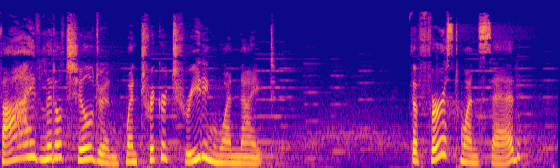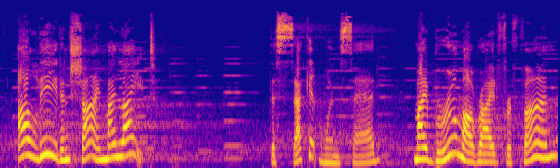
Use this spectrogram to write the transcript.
Five little children went trick or treating one night. The first one said, I'll lead and shine my light. The second one said, My broom I'll ride for fun.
